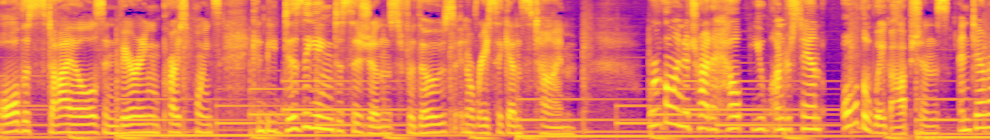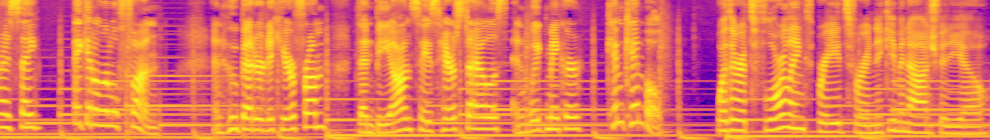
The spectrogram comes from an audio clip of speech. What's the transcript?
All the styles and varying price points can be dizzying decisions for those in a race against time. We're going to try to help you understand all the wig options and, dare I say, make it a little fun. And who better to hear from than Beyonce's hairstylist and wig maker, Kim Kimble? Whether it's floor length braids for a Nicki Minaj video,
